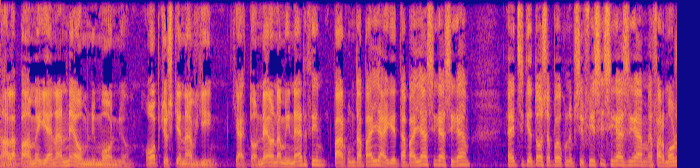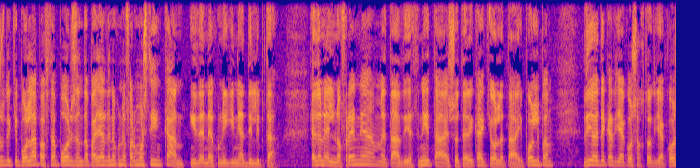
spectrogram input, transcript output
Αλλά πάμε για ένα νέο μνημόνιο. Όποιος και να βγει. Και το νέο να μην έρθει, υπάρχουν τα παλιά. Γιατί τα παλιά σιγά σιγά έτσι και τόσα που έχουν ψηφίσει σιγά σιγά εφαρμόζονται και πολλά από αυτά που όριζαν τα παλιά δεν έχουν εφαρμοστεί καν ή δεν έχουν γίνει αντιληπτά. Εδώ είναι Ελληνοφρένια με τα διεθνή, τα εσωτερικά και όλα τα υπόλοιπα. 2.11.208.200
